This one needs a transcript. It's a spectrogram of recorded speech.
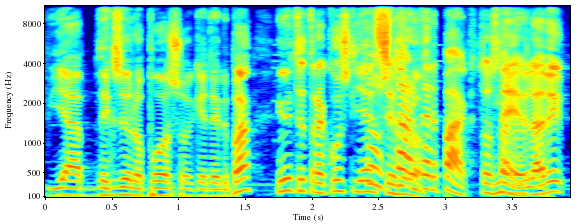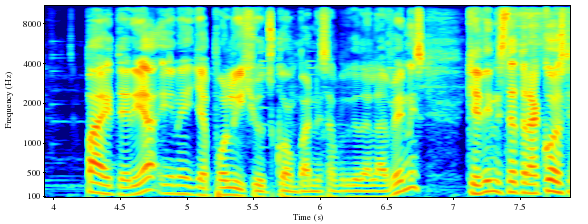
για δεν ξέρω πόσο κτλ. είναι 400.000 Το ευρώ. starter pack. Το starter Ναι, pack. δηλαδή πάει η εταιρεία, είναι για πολύ huge companies από ό,τι καταλαβαίνεις και δίνεις 400.000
